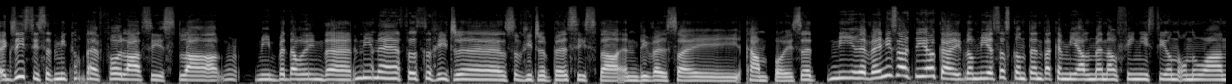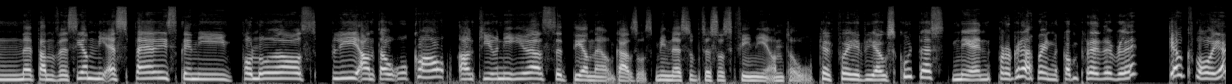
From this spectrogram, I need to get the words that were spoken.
existis eh, sed mi tute forlasis la... Mi bedaŭrinde mi ne estas suffice suffice persista en diversai campoi sed mi revenis al tio kai do mi estas contenta ke mi almena finis tion unuan netan version. Mi esperis ke ni poluros pli antau uko al kiu ni iras, sed tio ne okazos. Mi ne sukcesos fini antau uko. Kelkfoje vi aŭskultas niajn programojn, kompreneble? Kelkfoje?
